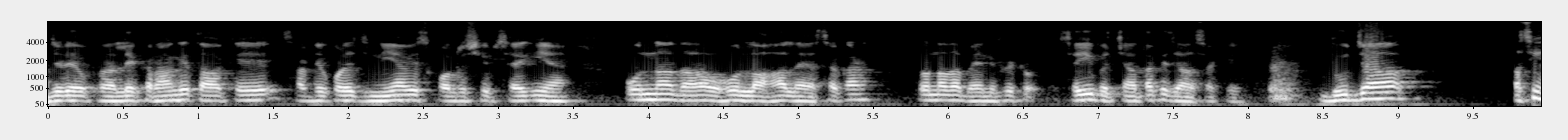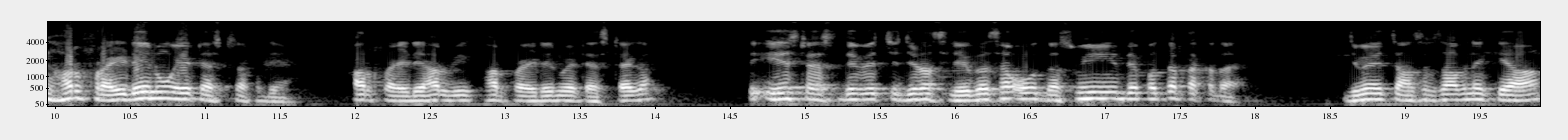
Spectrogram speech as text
ਜਿਹੜੇ ਉਪਰਾਲੇ ਕਰਾਂਗੇ ਤਾਂ ਕਿ ਸਾਡੇ ਕੋਲ ਜਿੰਨੀਆਂ ਵੀ ਸਕਾਲਰਸ਼ਿਪਸ ਹੈਗੀਆਂ, ਉਹਨਾਂ ਦਾ ਉਹ ਲਾਹਾ ਲੈ ਸਕਣ ਤੇ ਉਹਨਾਂ ਦਾ ਬੈਨੀਫਿਟ ਸਹੀ ਬੱਚਿਆਂ ਤੱਕ ਜਾ ਸਕੇ। ਦੂਜਾ, ਅਸੀਂ ਹਰ ਫਰਾਈਡੇ ਨੂੰ ਇਹ ਟੈਸਟ ਰੱਖਦੇ ਹਾਂ। ਹਰ ਫਰਾਈਡੇ ਹਰ ਵੀਕ ਹਰ ਫਰਾਈਡੇ ਨੂੰ ਇਹ ਟੈਸਟ ਹੈਗਾ। ਤੇ ਇਸ ਟੈਸਟ ਦੇ ਵਿੱਚ ਜਿਹੜਾ ਸਿਲੇਬਸ ਹੈ ਉਹ 10ਵੀਂ ਦੇ ਪੱਧਰ ਤੱਕ ਦਾ ਹੈ। ਜਿਵੇਂ ਚਾਂਸਲਰ ਸਾਹਿਬ ਨੇ ਕਿਹਾ,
